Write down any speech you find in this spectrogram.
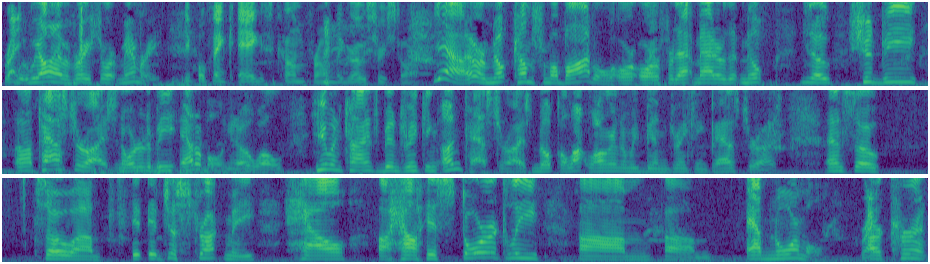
Right. we, we all have a very short memory People think eggs come from the grocery store. yeah or milk comes from a bottle or or for that matter that milk you know should be uh, pasteurized in order to be edible you know well humankind's been drinking unpasteurized milk a lot longer than we've been drinking pasteurized and so so um, it, it just struck me how uh, how historically um, um, abnormal Right. our current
